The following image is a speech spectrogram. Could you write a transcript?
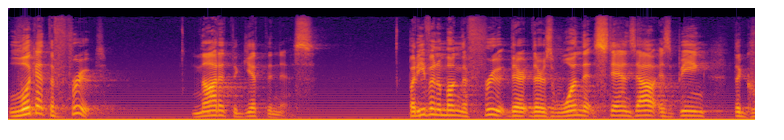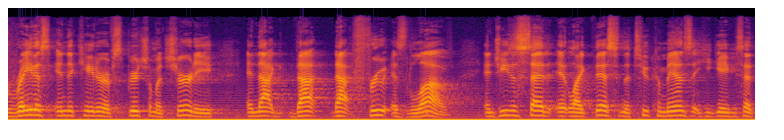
look at the fruit, not at the giftedness. But even among the fruit, there, there's one that stands out as being the greatest indicator of spiritual maturity, and that, that, that fruit is love. And Jesus said it like this in the two commands that he gave. He said,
